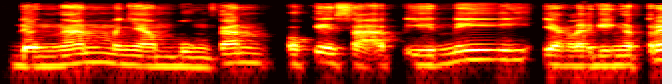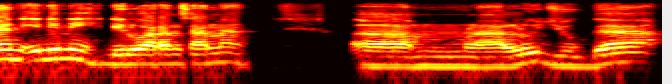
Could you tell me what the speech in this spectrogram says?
dengan menyambungkan, oke okay, saat ini yang lagi ngetren ini nih di luaran sana. Um, lalu juga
